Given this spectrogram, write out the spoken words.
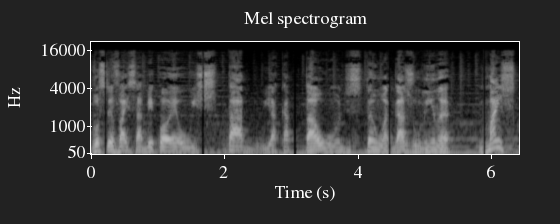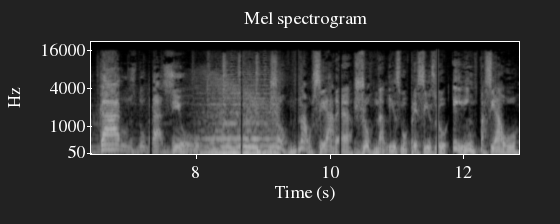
você vai saber qual é o estado e a onde estão a gasolina mais caros do Brasil. Jornal Seara. Jornalismo preciso e imparcial.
